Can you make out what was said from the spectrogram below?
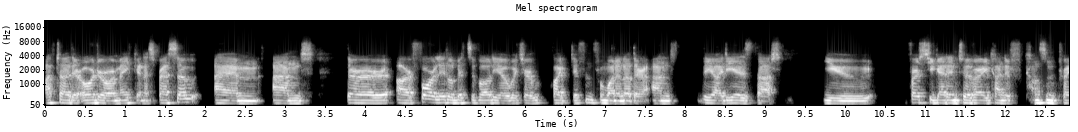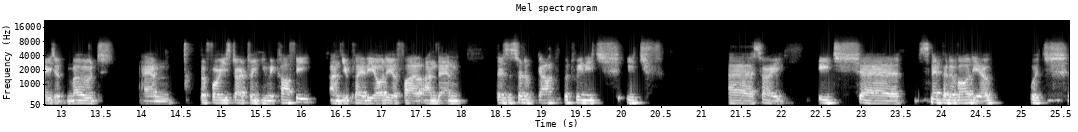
have to either order or make an espresso, um, and there are four little bits of audio which are quite different from one another. And the idea is that you first you get into a very kind of concentrated mode um, before you start drinking the coffee, and you play the audio file, and then there's a sort of gap between each each uh, sorry each uh, snippet of audio, which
